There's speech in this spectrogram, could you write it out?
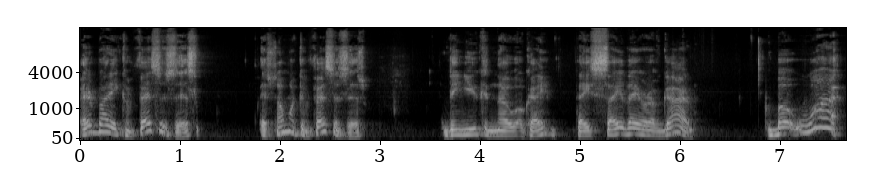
everybody confesses this. If someone confesses this, then you can know, okay, they say they are of God. But what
